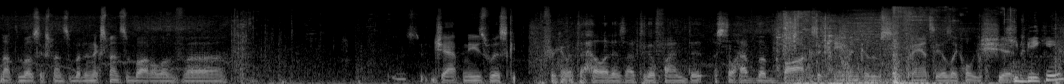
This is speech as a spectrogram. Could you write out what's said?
not the most expensive, but an expensive bottle of uh, Japanese whiskey. I forget what the hell it is. I have to go find it. I still have the box it came in because it was so fancy. I was like, holy shit. Hibiki?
